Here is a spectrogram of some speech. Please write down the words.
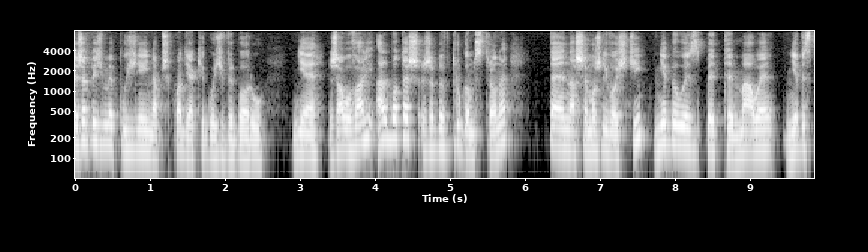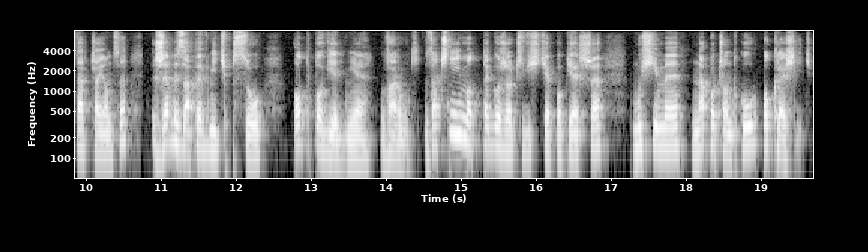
żebyśmy później na przykład jakiegoś wyboru nie żałowali, albo też, żeby w drugą stronę te nasze możliwości nie były zbyt małe, niewystarczające, żeby zapewnić psu odpowiednie warunki. Zacznijmy od tego, że oczywiście po pierwsze musimy na początku określić,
